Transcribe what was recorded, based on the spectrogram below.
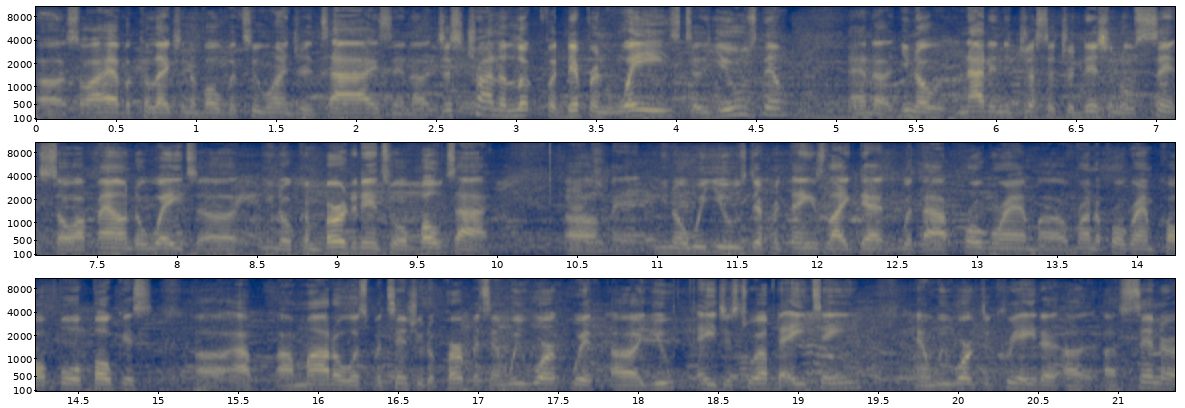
Uh, so I have a collection of over 200 ties, and uh, just trying to look for different ways to use them, and you know, not in just a traditional sense. So I found a way to you know convert it into a bow tie. Um, and you know, we use different things like that with our program. Uh, run a program called Full Focus. Uh, our, our, motto is potential to purpose, and we work with uh, youth ages 12 to 18, and we work to create a, a center,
